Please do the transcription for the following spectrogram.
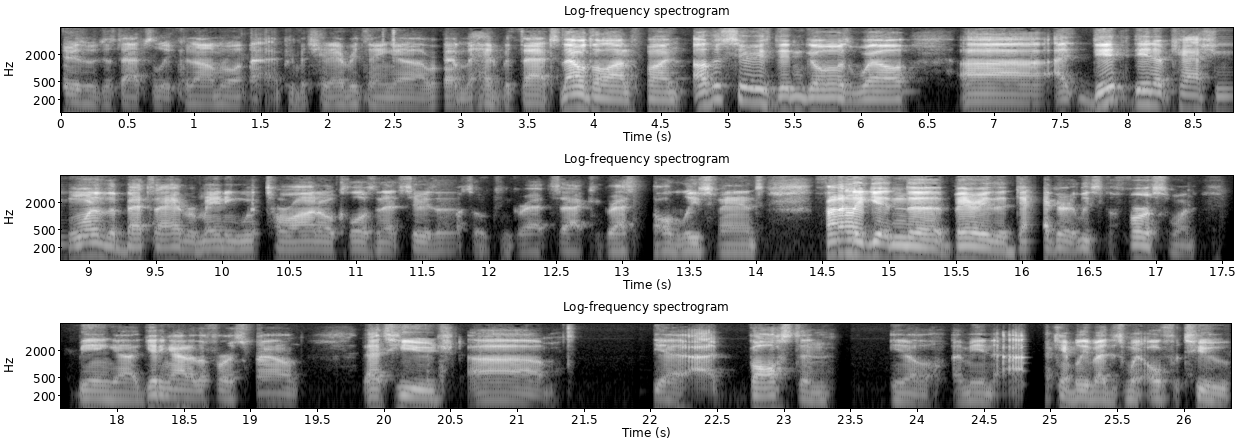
series was just absolutely phenomenal. I pretty much hit everything uh, right on the head with that. So that was a lot of fun. Other series didn't go as well. Uh, I did end up cashing one of the bets I had remaining with Toronto closing that series. So congrats, Zach. Congrats to all the Leafs fans. Finally getting to bury the dagger, at least the first one, being uh, getting out of the first round. That's huge. Um, yeah, Boston, you know, I mean, I, can't believe I just went 0 for 2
